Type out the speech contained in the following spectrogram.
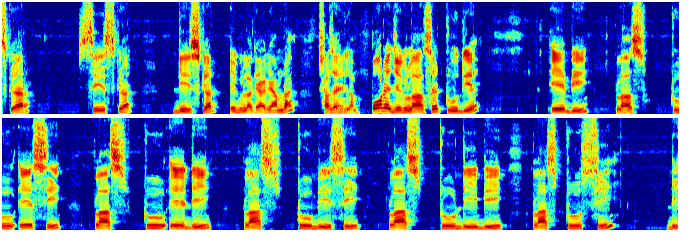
square C square D square এগুলাকে আগে আমরা সাজাই নিলাম। পরে যেগুলো আছে টু দিয়ে A B plus two A C plus two A D plus two B C plus two D B plus two C D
